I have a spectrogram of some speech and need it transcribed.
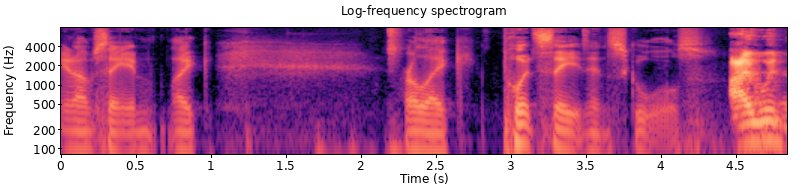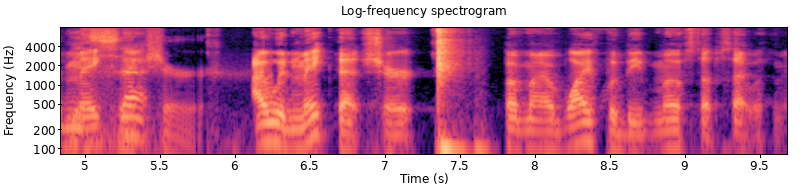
You know what I'm saying? Like, or like put Satan in schools. I would That'd be a make that. shirt. I would make that shirt, but my wife would be most upset with me.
